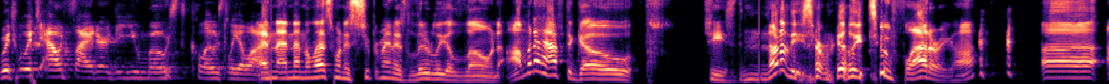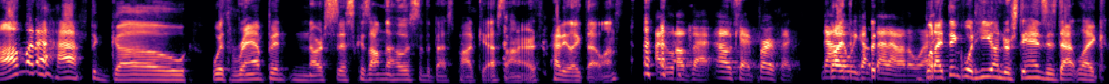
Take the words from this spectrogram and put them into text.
Which which outsider do you most closely align? And, and then the last one is Superman is literally alone. I'm gonna have to go. Geez, none of these are really too flattering, huh? uh, I'm gonna have to go with rampant narcissist because I'm the host of the best podcast on earth. How do you like that one? I love that. Okay, perfect. Now But that we got but- that out of the way. But I think what he understands is that like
